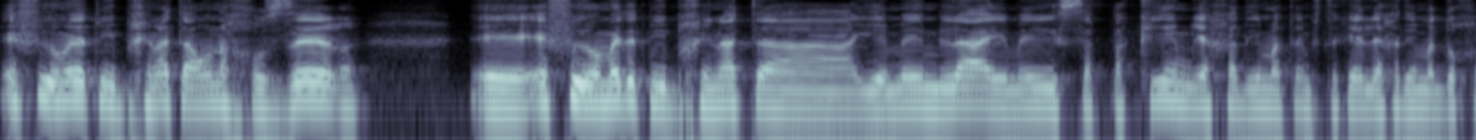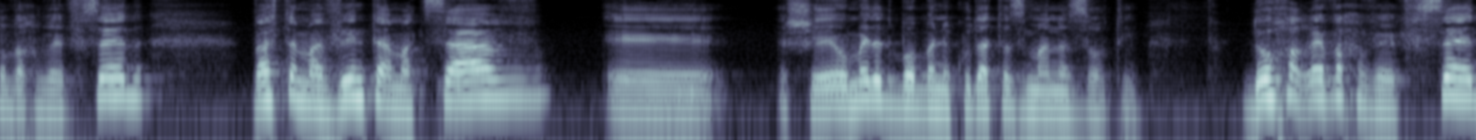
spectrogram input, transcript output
איפה היא עומדת מבחינת ההון החוזר, איפה היא עומדת מבחינת הימי מלאי, ימי ספקים, יחד עם, אתה מסתכל יחד עם הדוח רווח והפסד, ואז אתה מבין את המצב אה, שהיא עומדת בו בנקודת הזמן הזאת. דוח הרווח והפסד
